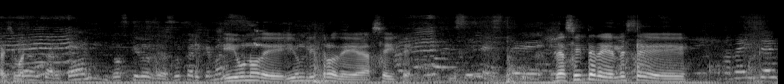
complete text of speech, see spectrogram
ahí sí, bueno. Un cartón, dos kilos de azúcar y qué más. y uno de y un litro de aceite. De aceite del este A 20.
